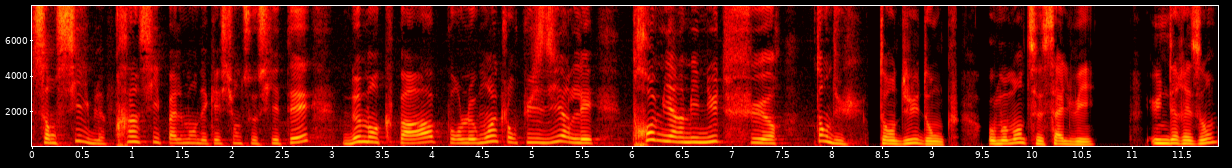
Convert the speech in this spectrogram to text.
sensibles, principalement des questions de société, ne manquent pas. Pour le moins que l'on puisse dire, les premières minutes furent tendues. Tendu donc au moment de se saluer. Une des raisons?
